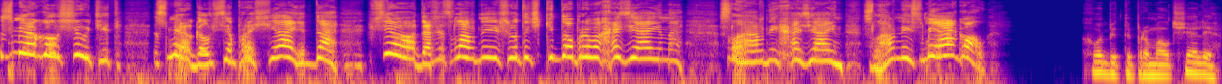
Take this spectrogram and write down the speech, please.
Смегл шутит, Смегл все прощает, да, все, даже славные шуточки доброго хозяина. Славный хозяин, славный Смегл!» Хоббиты промолчали,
